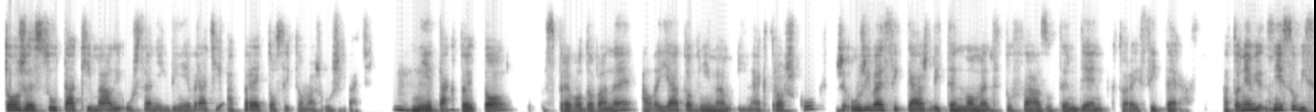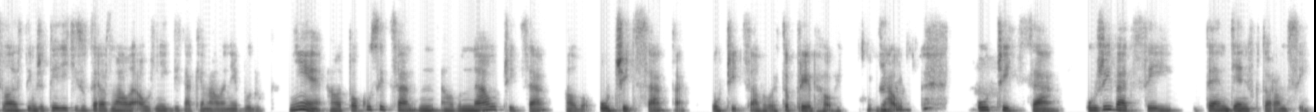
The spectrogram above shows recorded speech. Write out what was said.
to, že sú takí malí, už sa nikdy nevráti a preto si to máš užívať. Mm-hmm. Nie takto je to sprevodované, ale ja to vnímam inak trošku, že užívaj si každý ten moment, tú fázu, ten deň, v ktorej si teraz. A to nie, nesúvisí len s tým, že tie deti sú teraz malé a už nikdy také malé nebudú. Nie, ale pokúsiť sa, alebo naučiť sa, alebo učiť sa, tak učiť sa, lebo je to priedhový jav, mm-hmm. učiť sa, užívať si ten deň, v ktorom si.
